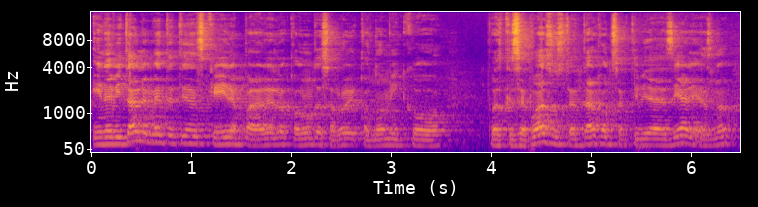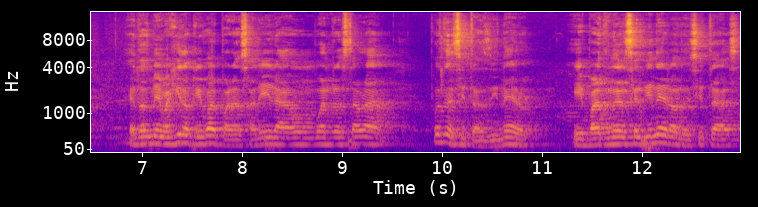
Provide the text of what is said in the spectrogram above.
inevitablemente tienes que ir en paralelo con un desarrollo económico pues que se pueda sustentar con sus actividades diarias, ¿no? Entonces me imagino que igual para salir a un buen restaurante, pues necesitas dinero. Y para tener ese dinero necesitas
